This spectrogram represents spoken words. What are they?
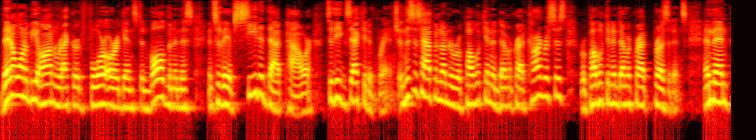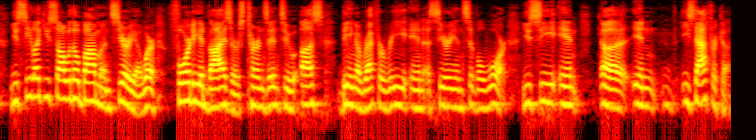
They don't want to be on record for or against involvement in this, and so they have ceded that power to the executive branch. And this has happened under Republican and Democrat Congresses, Republican and Democrat presidents. And then you see, like you saw with Obama in Syria, where 40 advisors turns into us being a referee in a Syrian civil war. You see in uh, in East Africa,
